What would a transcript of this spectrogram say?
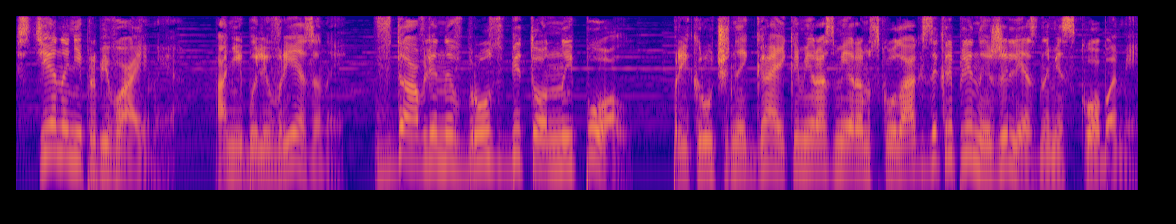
Стены непробиваемые. Они были врезаны, вдавлены в брус в бетонный пол. Прикрученные гайками размером с кулак закреплены железными скобами.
